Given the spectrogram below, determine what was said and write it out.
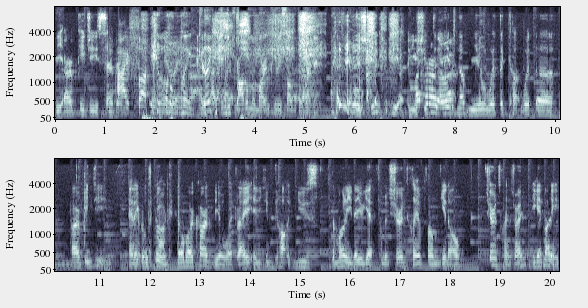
The RPG 7. I fucking Oh it. my bro. I feel like any problem of Martin can be solved with a weapon. you shoot, the, you shoot the the BMW with the cu- with the RPG, and it goes the through. cock. No more card to deal with, right? And you can ca- use the money that you get from insurance claim from you know insurance claims, right? You get money,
